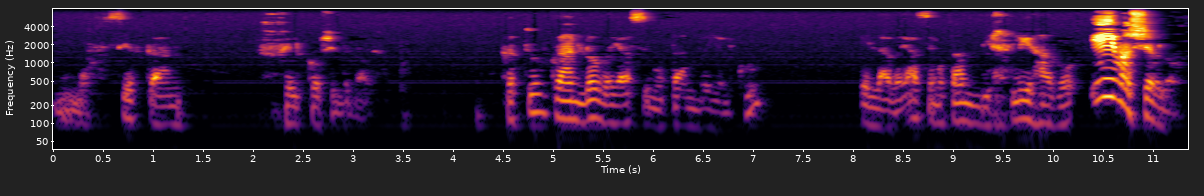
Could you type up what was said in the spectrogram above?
נחסיר כאן חלקו של דבר אחד. כתוב כאן לא וישם אותם בילקוט, אלא וישם אותם בכלי הרועים אשר לו.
